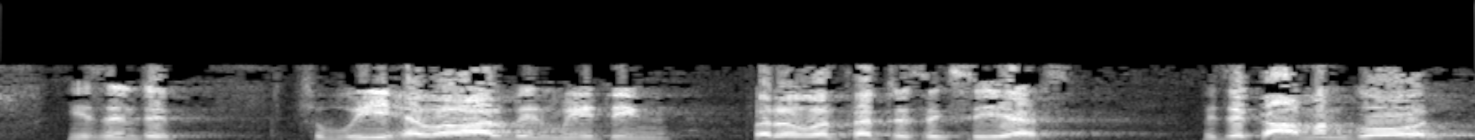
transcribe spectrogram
Isn't it? So we have all been meeting for over 36 years with a common goal.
